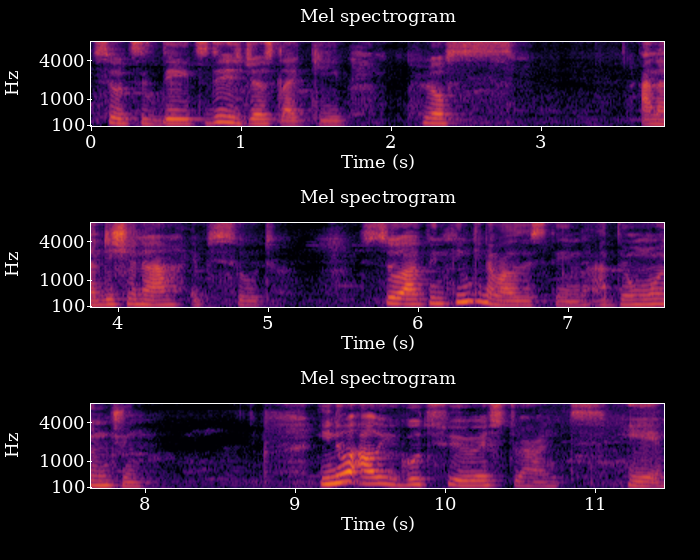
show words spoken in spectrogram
So today, today is just like a plus an additional episode. So I've been thinking about this thing. I've been wondering. You know how you go to a restaurant here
